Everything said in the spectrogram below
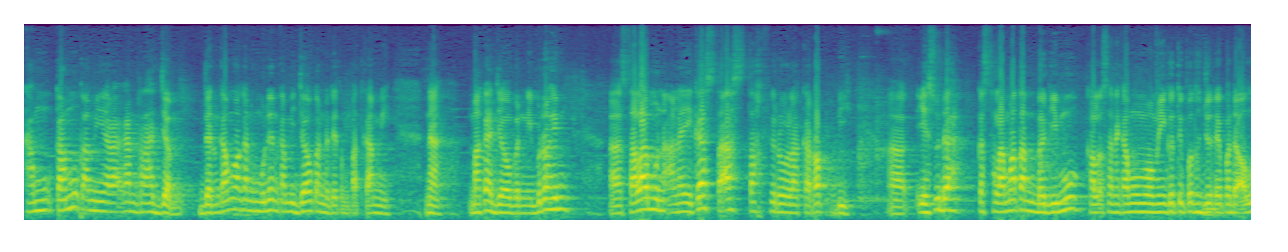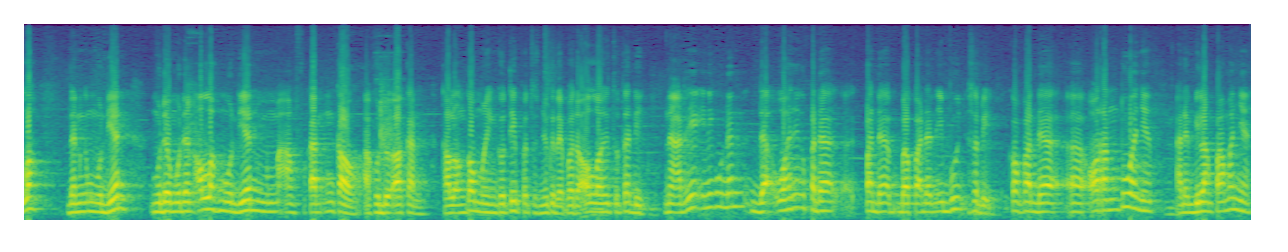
kamu kamu kami akan rajam dan kamu akan kemudian kami jauhkan dari tempat kami. Nah, maka jawaban Ibrahim Uh, salamun alaika astaghfirulaka rabbi. Uh, ya sudah keselamatan bagimu kalau seandainya kamu mau mengikuti petunjuk daripada Allah dan kemudian mudah-mudahan Allah kemudian memaafkan engkau. Aku doakan kalau engkau mengikuti petunjuk daripada Allah itu tadi. Nah, artinya ini kemudian dakwahnya kepada pada bapak dan ibu, sorry, kepada uh, orang tuanya. Ada yang bilang pamannya.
